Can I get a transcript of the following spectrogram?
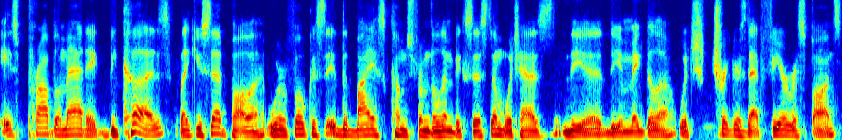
is problematic because, like you said, Paula, we're focused. The bias comes from the limbic system, which has the uh, the amygdala, which triggers that fear response.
